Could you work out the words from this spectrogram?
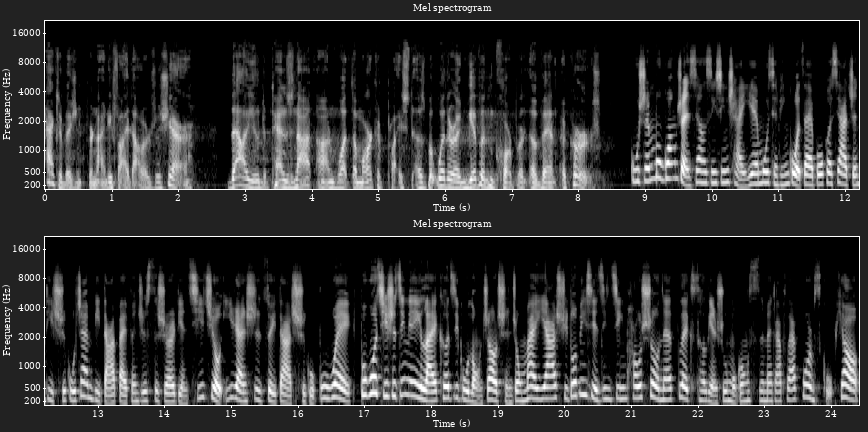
Activision for $95 a share. Value depends not on what the market price does, but whether a given corporate event occurs. 股神目光转向新兴产业，目前苹果在波克夏整体持股占比达百分之四十二点七九，依然是最大持股部位。不过，其实今年以来科技股笼罩沉重卖压，许多避险基金抛售 Netflix 和脸书母公司 Meta Platforms 股票，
